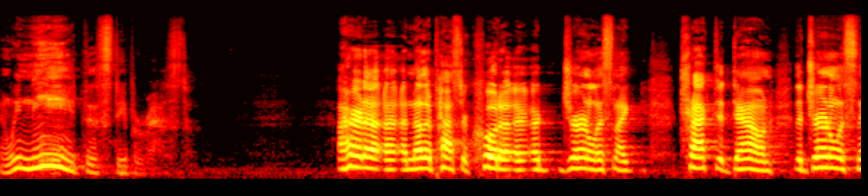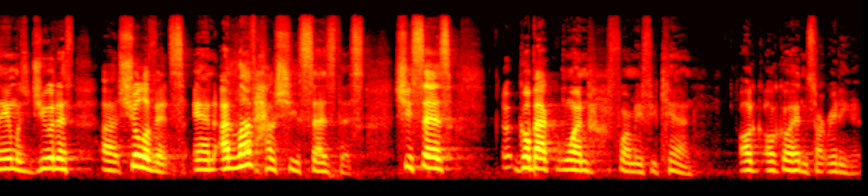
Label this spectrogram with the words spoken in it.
And we need this deeper rest. I heard a, a, another pastor quote a, a, journalist, and I tracked it down. The journalist's name was Judith uh, Shulevitz, and I love how she says this. She says, Go back one for me if you can. I'll, I'll go ahead and start reading it.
